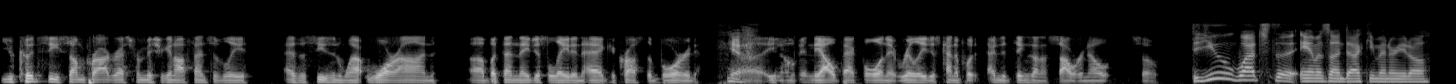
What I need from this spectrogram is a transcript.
you could see some progress from Michigan offensively as the season wore on. Uh, but then they just laid an egg across the board, yeah. Uh, you know, in the Outback Bowl, and it really just kind of put ended things on a sour note. Did you watch the Amazon documentary at all?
